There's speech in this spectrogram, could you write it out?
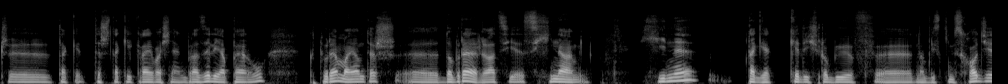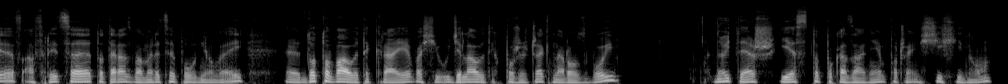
czy takie, też takie kraje właśnie jak Brazylia, Peru, które mają też dobre relacje z Chinami. Chiny, tak jak kiedyś robiły w, na Bliskim Wschodzie, w Afryce, to teraz w Ameryce Południowej, dotowały te kraje, właściwie udzielały tych pożyczek na rozwój. No i też jest to pokazanie po części Chinom,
